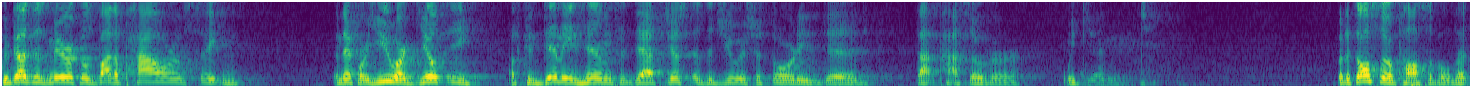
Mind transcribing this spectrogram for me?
who does his miracles by the power of Satan. And therefore, you are guilty of condemning him to death, just as the Jewish authorities did that Passover weekend. But it's also possible that,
